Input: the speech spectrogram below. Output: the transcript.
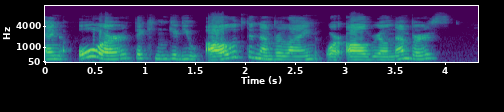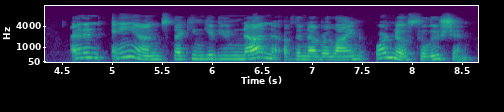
An OR that can give you all of the number line or all real numbers, and an AND that can give you none of the number line or no solution.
